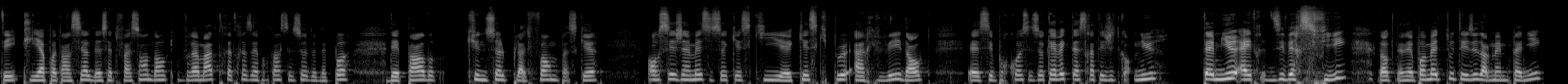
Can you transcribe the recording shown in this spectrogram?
tes clients potentiels de cette façon. Donc vraiment très très important c'est ça de ne pas dépendre qu'une seule plateforme parce que on ne sait jamais c'est ça qu'est-ce qui, qu'est-ce qui peut arriver. Donc c'est pourquoi c'est ça qu'avec ta stratégie de contenu, t'aimes mieux être diversifié, donc ne pas mettre tous tes œufs dans le même panier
